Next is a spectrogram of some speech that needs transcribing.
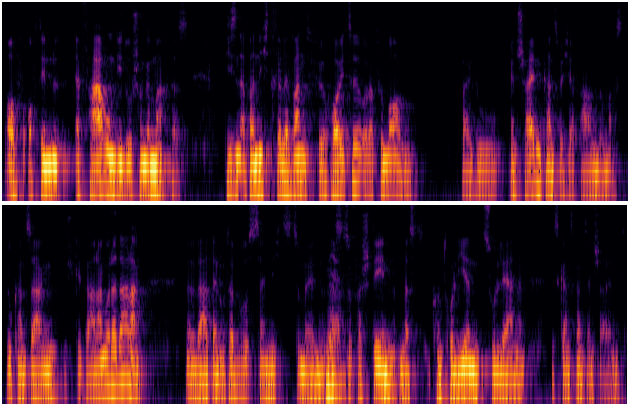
Auf, auf den Erfahrungen, die du schon gemacht hast. Die sind aber nicht relevant für heute oder für morgen, weil du entscheiden kannst, welche Erfahrungen du machst. Du kannst sagen, ich gehe da lang oder da lang. Ne, da hat dein Unterbewusstsein nichts zu melden. Und ja. das zu verstehen und das kontrollieren zu lernen, ist ganz, ganz entscheidend.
